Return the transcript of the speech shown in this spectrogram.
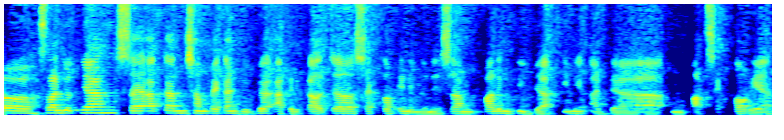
Uh, selanjutnya saya akan sampaikan juga agriculture sektor in Indonesia. Paling tidak ini ada empat sektor ya.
